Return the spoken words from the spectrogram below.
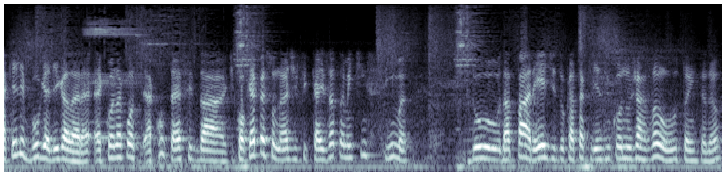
Aquele bug ali, galera, é quando acontece da, de qualquer personagem ficar exatamente em cima do, da parede do cataclismo quando o Jarvan ulta, entendeu?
